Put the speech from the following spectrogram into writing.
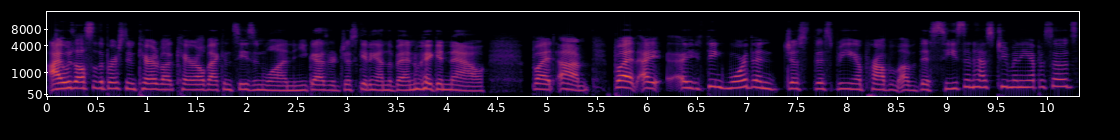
I was also the person who cared about Carol back in season one, and you guys are just getting on the bandwagon now. But um, but I I think more than just this being a problem of this season has too many episodes.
